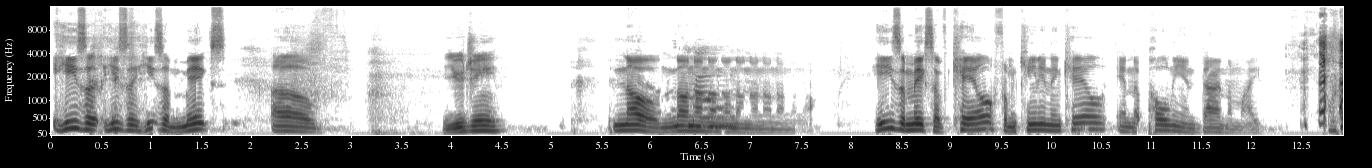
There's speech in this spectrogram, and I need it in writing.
He's a he's a he's a mix of Eugene. no no no no no no no no no no no. He's a mix of Kel from Kenan and Kel and Napoleon Dynamite.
